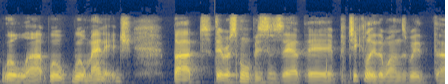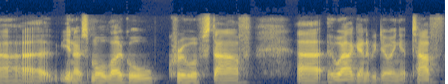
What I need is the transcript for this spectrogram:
we'll uh, we'll we'll manage. But there are small businesses out there, particularly the ones with uh, you know small local crew of staff uh, who are going to be doing it tough.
